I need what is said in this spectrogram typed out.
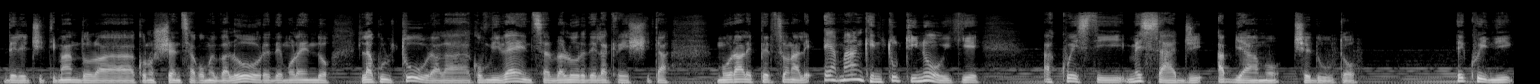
delegittimando la conoscenza come valore, demolendo la cultura, la convivenza, il valore della crescita morale e personale, e, ma anche in tutti noi che a questi messaggi abbiamo ceduto. E quindi,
